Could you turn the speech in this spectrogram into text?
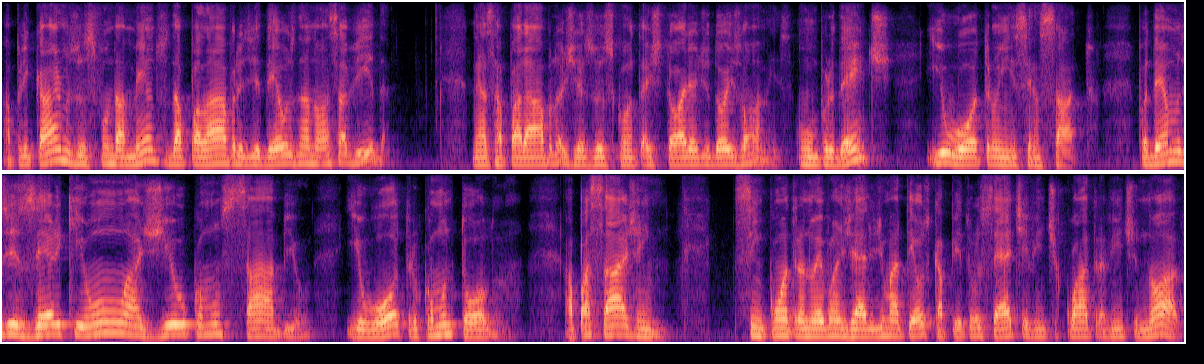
aplicarmos os fundamentos da palavra de Deus na nossa vida. Nessa parábola, Jesus conta a história de dois homens, um prudente e o outro insensato. Podemos dizer que um agiu como um sábio e o outro como um tolo. A passagem se encontra no Evangelho de Mateus, capítulo 7, 24 a 29.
